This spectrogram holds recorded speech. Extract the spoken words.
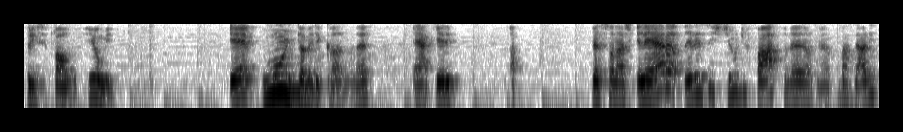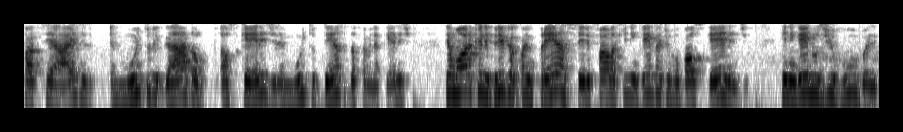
principal do filme, é muito americano, né? É aquele personagem. Ele era, ele existiu de fato, né? Baseado em fatos reais. Ele é muito ligado aos Kennedy, ele é muito dentro da família Kennedy. Tem uma hora que ele briga com a imprensa, ele fala que ninguém vai derrubar os Kennedy, que ninguém nos derruba. Ele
